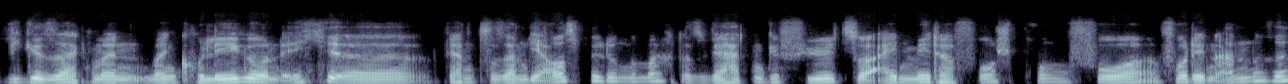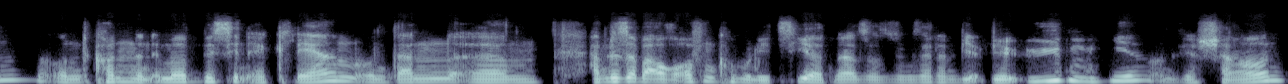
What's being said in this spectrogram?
wie gesagt, mein, mein Kollege und ich, äh, wir haben zusammen die Ausbildung gemacht. Also wir hatten gefühlt so einen Meter Vorsprung vor, vor den anderen und konnten dann immer ein bisschen erklären und dann ähm, haben das aber auch offen kommuniziert. Ne? Also wir gesagt haben, wir, wir üben hier und wir schauen.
